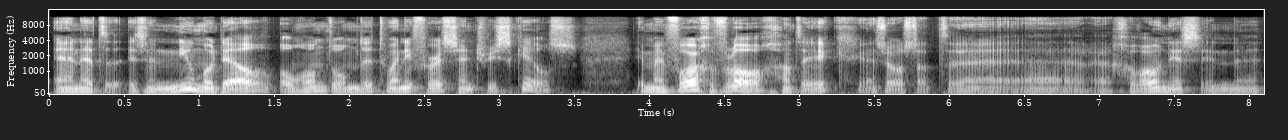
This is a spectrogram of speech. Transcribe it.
En het is een nieuw model rondom de 21st Century Skills. In mijn vorige vlog had ik, zoals dat uh, uh, gewoon is in,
